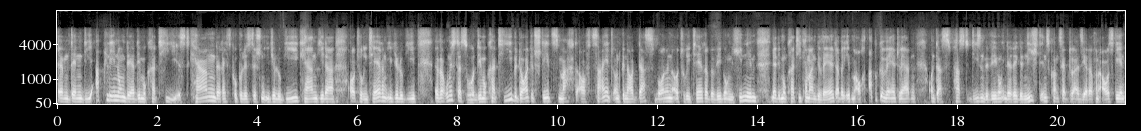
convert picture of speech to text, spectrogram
Ähm, denn die Ablehnung der Demokratie ist Kern der rechtspopulistischen Ideologie, Kern jeder autoritären Ideologie. Äh, warum ist das so? Demokratie bedeutet stets Macht auf Zeit. Und genau das wollen autoritäre Bewegungen nicht hinnehmen. In der Demokratie kann man gewählt, aber eben auch abgewählt werden. Und das passt diesen Bewegungen in der Regel nicht ins Konzept, weil sie ja davon ausgehen,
